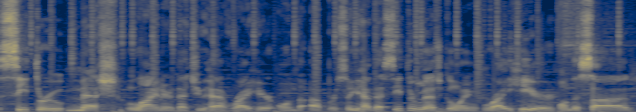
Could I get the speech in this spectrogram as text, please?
see-through mesh liner that you have right here on the upper. So you have that see-through mesh going right here on the side,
